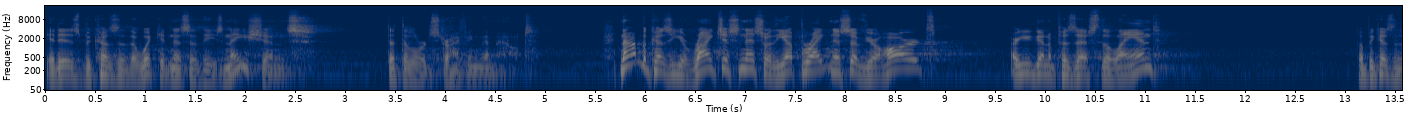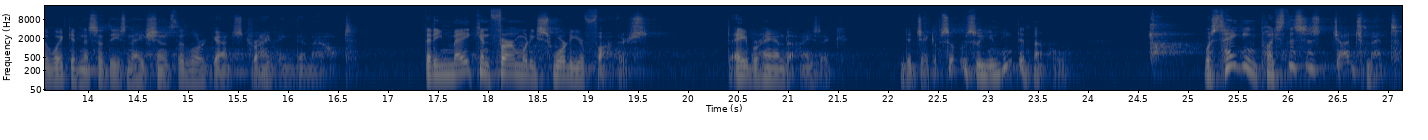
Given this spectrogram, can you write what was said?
it is because of the wickedness of these nations that the Lord's driving them out. Not because of your righteousness or the uprightness of your heart are you going to possess the land, but because of the wickedness of these nations, the Lord God's driving them out. That he may confirm what he swore to your fathers, to Abraham, to Isaac, and to Jacob. So, so you need to know what's taking place. This is judgment.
